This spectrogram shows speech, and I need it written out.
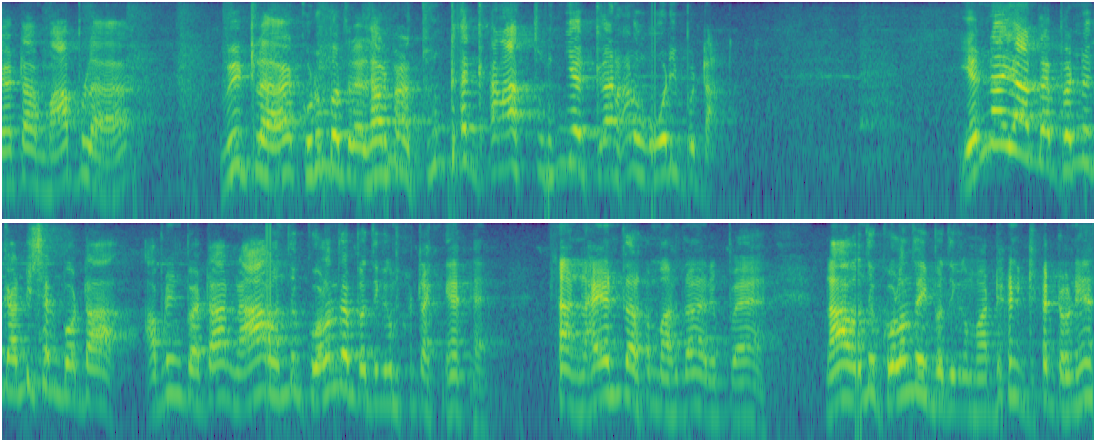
கேட்டால் மாப்பிள்ளை வீட்டில் குடும்பத்தில் எல்லாருமே துண்டக்கானா துங்கக்கானான்னு ஓடி போயிட்டான். என்னய்யா அந்த பெண்ணு கண்டிஷன் போட்டா அப்படின்னு கேட்டா நான் வந்து குழந்தை பற்றிக்க மாட்டேங்க. நான் நயன்தர மாதிரி தான் இருப்பேன். நான் வந்து குழந்தை பற்றிக்க மாட்டேன்னு கேட்டோன்னே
